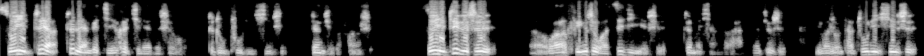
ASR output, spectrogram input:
所以这样这两个结合起来的时候，这种处理心是正确的方式。所以这个是呃，我平时我自己也是这么想的啊，那就是比方说他处理心是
